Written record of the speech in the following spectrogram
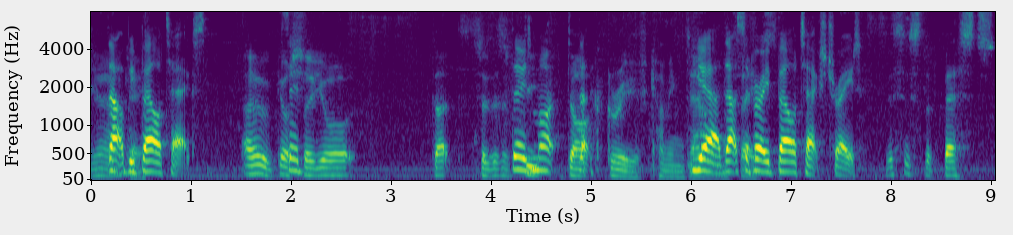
Yeah, That'll be okay. Beltex. Oh gosh, So- so, you're that. So there's a deep, mar- dark that- groove coming down. yeah, that's a very face. Beltex trait. This is the best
